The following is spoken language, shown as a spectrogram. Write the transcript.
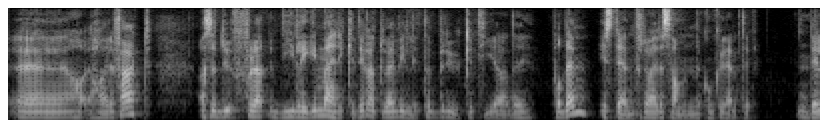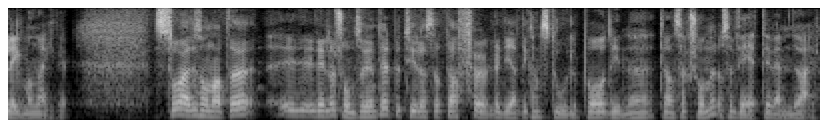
øh, har det fælt. Altså du, for at De legger merke til at du er villig til å bruke tida di på dem istedenfor å være sammen med konkurrenter. Mm. Det legger man merke til. Så er det sånn at uh, Relasjonsorientert betyr også at da føler de at de kan stole på dine transaksjoner, og så vet de hvem du er.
